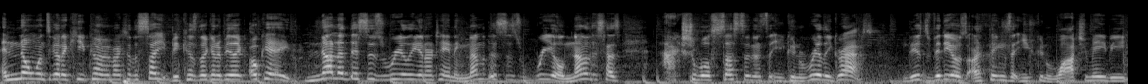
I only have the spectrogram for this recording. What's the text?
And no one's gonna keep coming back to the site because they're gonna be like okay none of this is really entertaining. None of this is real. None of this has actual sustenance that you can really grasp. These videos are things that you can watch maybe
